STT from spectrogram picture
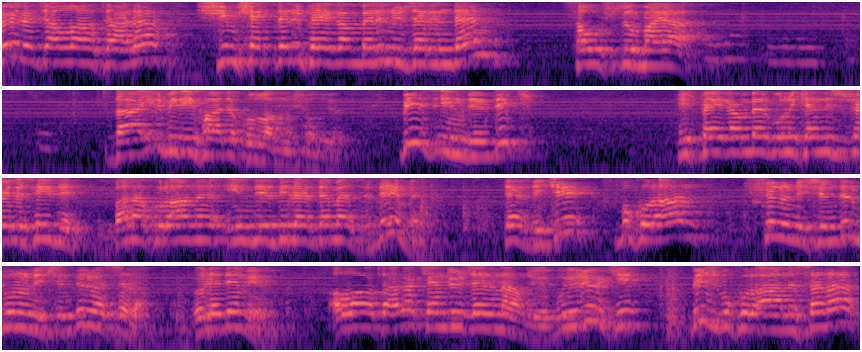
Böylece Allahu Teala şimşekleri peygamberin üzerinden savuşturmaya dair bir ifade kullanmış oluyor. Biz indirdik. Hiç peygamber bunu kendisi söyleseydi bana Kur'an'ı indirdiler demezdi değil mi? Derdi ki bu Kur'an şunun içindir, bunun içindir mesela. Öyle demiyor. Allahu Teala kendi üzerine alıyor. Buyuruyor ki biz bu Kur'an'ı sana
